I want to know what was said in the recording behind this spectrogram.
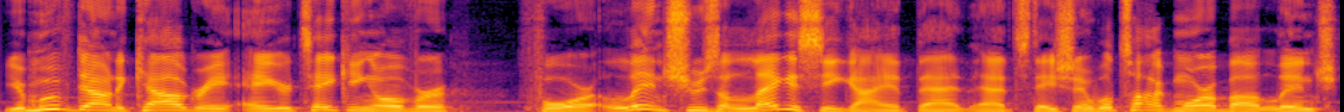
You moved down to Calgary, and you're taking over for Lynch, who's a legacy guy at that that station. And we'll talk more about Lynch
